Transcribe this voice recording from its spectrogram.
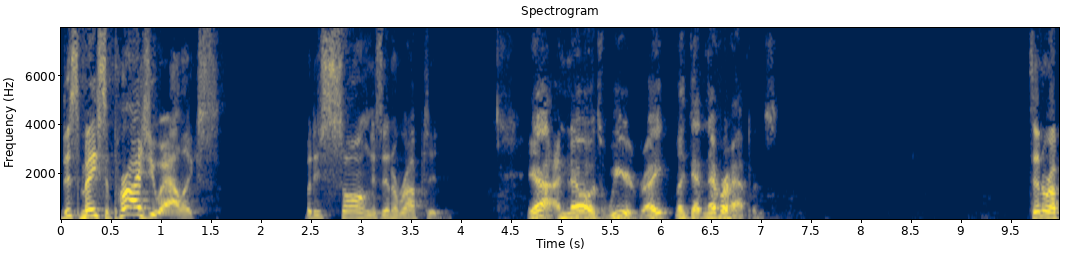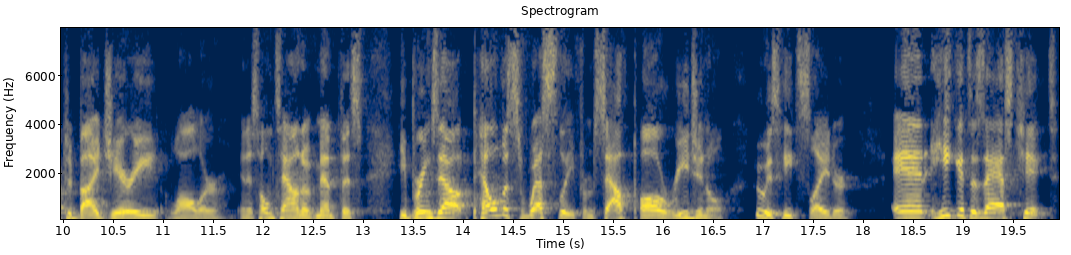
this may surprise you, Alex but his song is interrupted. Yeah, I know it's weird, right? Like that never happens. It's interrupted by Jerry Lawler in his hometown of Memphis. He brings out Pelvis Wesley from Southpaw Regional, who is Heath Slater, and he gets his ass kicked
